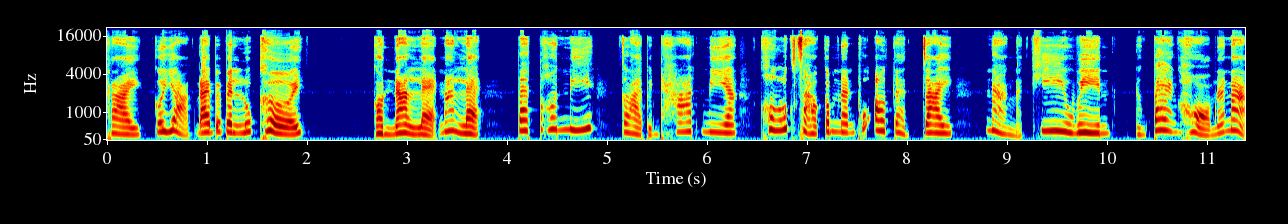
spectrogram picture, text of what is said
ครๆ ก็อยากได้ไปเป็นลูกเขยก็นั่นแหละนั่นแหละ แต่ตอนนี้กลายเป็นทาสเมียของลูกสาวกำนันผู้เอาแต่ใจนางน่ะขี้วีนนางแป้งหอมนั่นน่ะ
